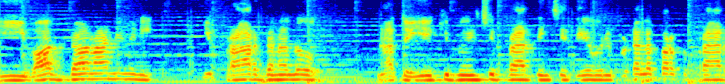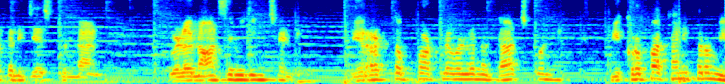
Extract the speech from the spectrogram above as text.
ఈ వాగ్దానాన్ని విని ఈ ప్రార్థనలో నాతో ఏకీభవించి ప్రార్థించే దేవుని బిడ్డల కొరకు ప్రార్థన చేస్తున్నాను. వీళ్ళను ఆశీర్వదించండి. మీ రక్తపోట్ల వెళ్ళను దాచుకోండి. మీ కృప కనికరం మీ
